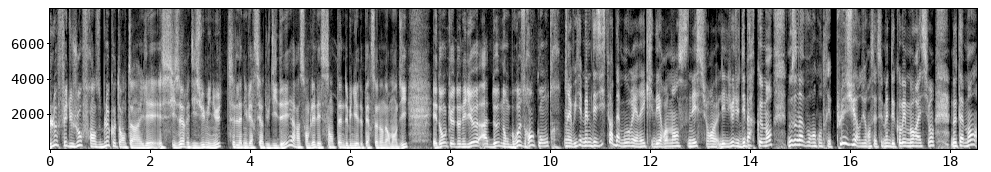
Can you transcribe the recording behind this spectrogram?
Le fait du jour France Bleu Cotentin. Il est 6h18 minutes. L'anniversaire du Didet a rassemblé des centaines de milliers de personnes en Normandie et donc donné lieu à de nombreuses rencontres. Et oui, et même des histoires d'amour, Eric, des romances nées sur les lieux du débarquement. Nous en avons rencontré plusieurs durant cette semaine de commémoration, notamment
